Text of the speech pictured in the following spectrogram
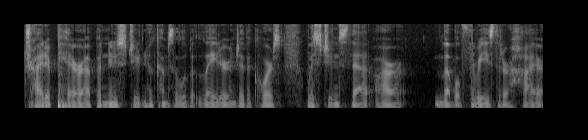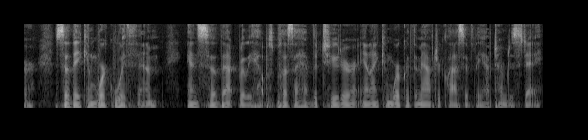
try to pair up a new student who comes a little bit later into the course with students that are level threes that are higher so they can work with them. And so that really helps. Plus I have the tutor and I can work with them after class if they have time to stay.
